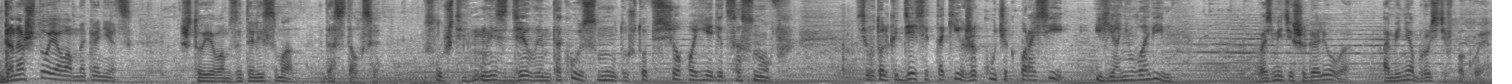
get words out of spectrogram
Да на что я вам, наконец? Что я вам за талисман достался? Слушайте, мы сделаем такую смуту, что все поедет со снов. Всего только 10 таких же кучек по России, и я неуловим. Возьмите Шигалева, а меня бросьте в покое.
